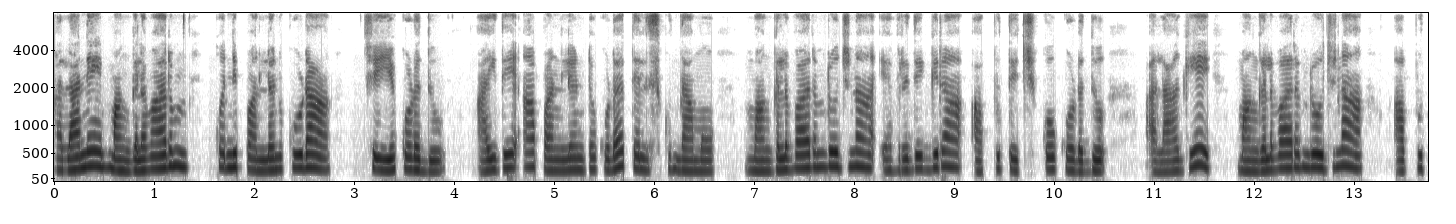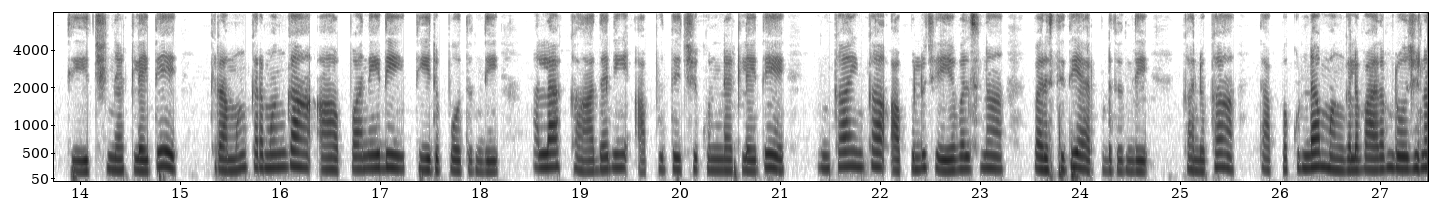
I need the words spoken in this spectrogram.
అలానే మంగళవారం కొన్ని పనులను కూడా చేయకూడదు. అయితే ఆ పనులేంటో కూడా తెలుసుకుందాము. మంగళవారం రోజున ఎవరి దగ్గర అప్పు తెచ్చుకోకూడదు. అలాగే మంగళవారం రోజున అప్పు తీర్చినట్లయితే క్రమం క్రమంగా ఆ అప్పు అనేది తీరిపోతుంది. అలా కాదని అప్పు తెచ్చుకున్నట్లయితే ఇంకా ఇంకా అప్పులు చేయవలసిన పరిస్థితి ఏర్పడుతుంది. కనుక తప్పకుండా మంగళవారం రోజున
